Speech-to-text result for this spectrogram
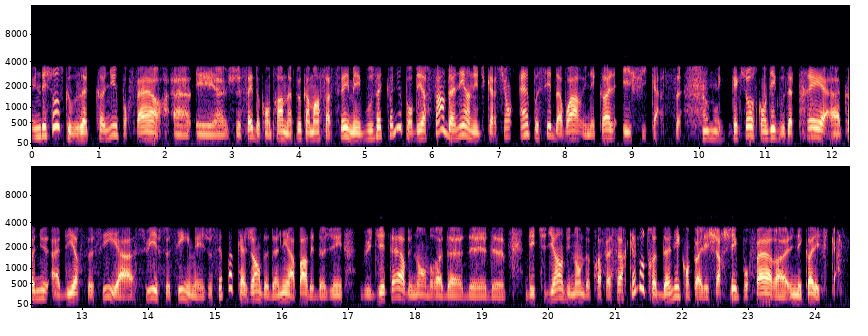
une des choses que vous êtes connu pour faire, euh, et euh, j'essaie de comprendre un peu comment ça se fait, mais vous êtes connu pour dire, sans donner en éducation, impossible d'avoir une école efficace. Ah, quelque chose qu'on dit que vous êtes très euh, connu à dire ceci, à suivre ceci, mais je ne sais pas quel genre de données, à part des données budgétaires, du nombre d'étudiants, du nombre de professeurs, quelles autres données qu'on peut aller chercher pour faire une école efficace?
